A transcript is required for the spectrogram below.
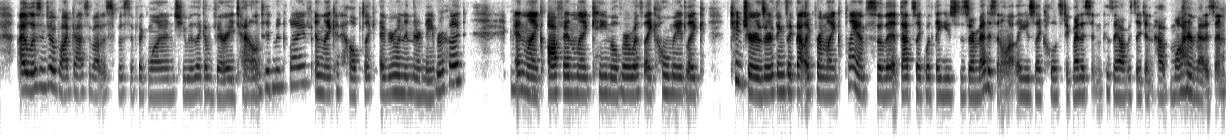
I listened to a podcast about a specific one, and she was like a very talented midwife, and like had helped like everyone in their neighborhood, and Mhm. like often like came over with like homemade like tinctures or things like that, like from like plants, so that that's like what they used as their medicine a lot. They used like holistic medicine because they obviously didn't have modern medicine,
